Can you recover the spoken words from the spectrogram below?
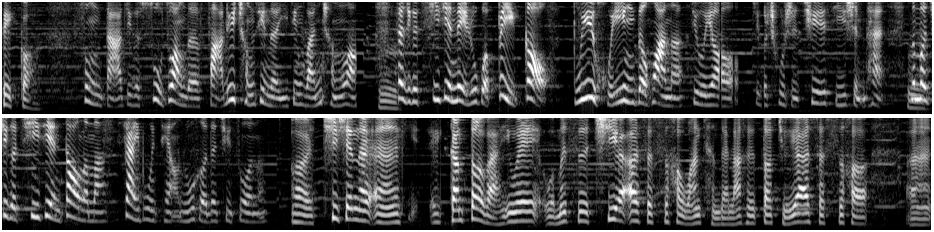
被告。送达这个诉状的法律程序呢已经完成了，嗯在这个期限内，如果被告不予回应的话呢，就要这个处使缺席审判。那么这个期限到了吗？下一步想如何的去做呢？呃，期限呢，嗯、刚到吧，因为我们是七月二十四号完成的，然后到九月二十四号，嗯、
